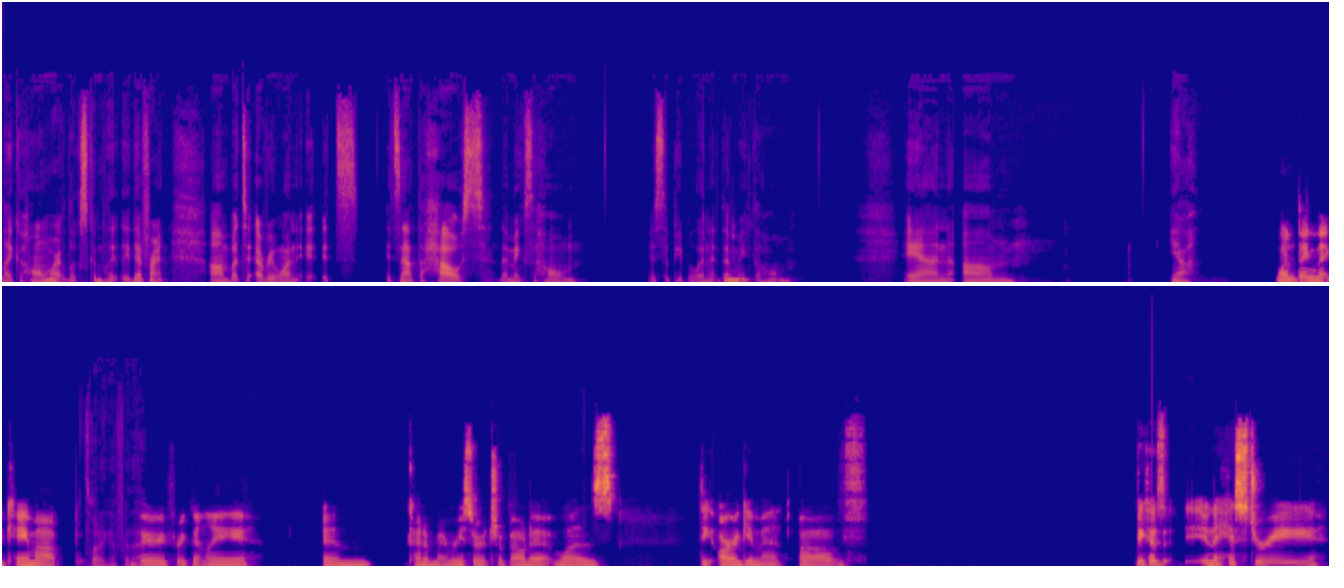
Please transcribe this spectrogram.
like a home where it looks completely different. Um, but to everyone, it's it's not the house that makes the home; it's the people in it that mm-hmm. make the home. And um, yeah, one thing that came up that's what I got for that very frequently in kind of my research about it was the argument of because in the history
